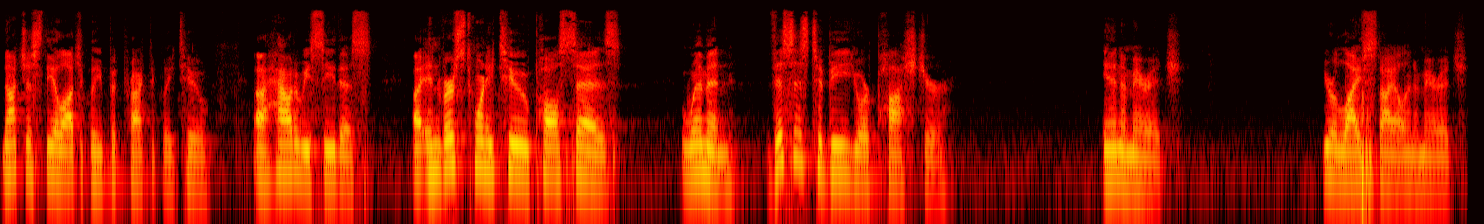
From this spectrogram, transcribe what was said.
Not just theologically, but practically too. Uh, how do we see this? Uh, in verse 22, Paul says, Women, this is to be your posture in a marriage. Your lifestyle in a marriage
